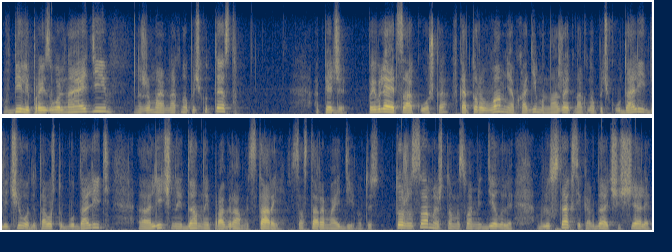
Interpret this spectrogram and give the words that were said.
Вбили произвольное ID, нажимаем на кнопочку тест. Опять же, появляется окошко, в котором вам необходимо нажать на кнопочку удалить. Для чего? Для того, чтобы удалить э, личные данные программы, старый, со старым ID. Ну, то есть то же самое, что мы с вами делали в Люстаксе, когда очищали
